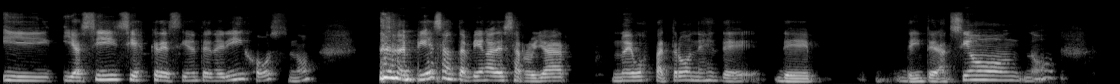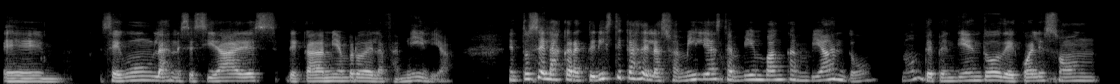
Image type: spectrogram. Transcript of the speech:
y, y, así, si es que deciden tener hijos, ¿no? Empiezan también a desarrollar nuevos patrones de, interacción, ¿no? Eh, según las necesidades de cada miembro de la familia. Entonces, las características de las familias también van cambiando, ¿no? Dependiendo de cuáles son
